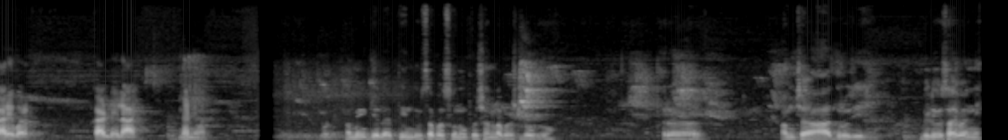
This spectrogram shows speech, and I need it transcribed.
कार्यभार काढलेला आहे. धन्यवाद. आम्ही गेल्या तीन दिवसापासून उपोषणाला बसलो होतो. तर आमच्या आज रोजी बी डी ओ साहेबांनी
